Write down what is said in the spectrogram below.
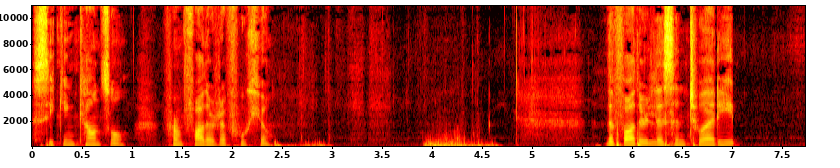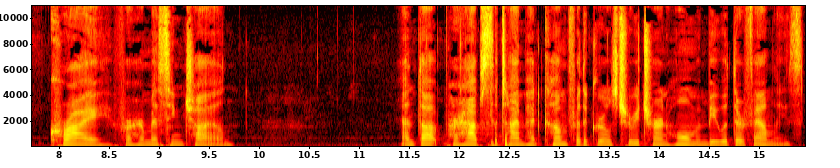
seeking counsel from Father Refugio. The father listened to Arit cry for her missing child and thought perhaps the time had come for the girls to return home and be with their families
